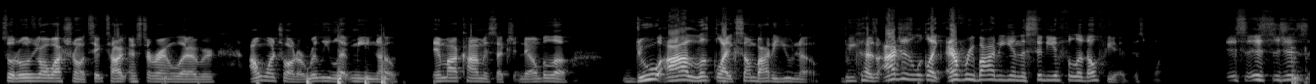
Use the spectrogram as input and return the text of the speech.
So those y'all watching on TikTok, Instagram, whatever, I want y'all to really let me know in my comment section down below. Do I look like somebody you know? Because I just look like everybody in the city of Philadelphia at this point. It's it's just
